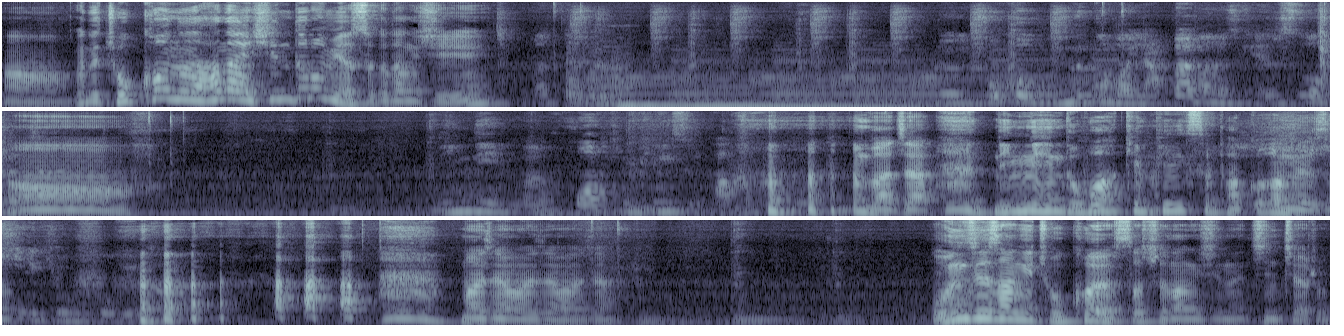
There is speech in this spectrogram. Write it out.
어 근데 조커는 하나의 신드롬이었어 그 당시 맞죠. 그리고 조커 웃는 거 막 약발만 해서 계속 쓰고 어 닉네임 막 호아킨 피닉스로 바꿔 맞아 닉네임도 호아킨 피닉스로 바꿔가면서 이렇게 웃고 맞아 맞아 맞아. 온 세상이 조커였어 저 당시는 진짜로.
